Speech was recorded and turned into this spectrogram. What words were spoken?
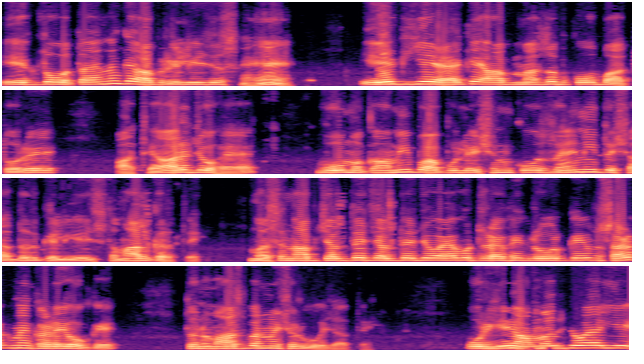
एक तो होता है ना कि आप रिलीजियस हैं, एक ये है कि आप मज़हब को बातौर हथियार जो है, वो मकामी पॉपुलेशन को जहनी तशद के लिए इस्तेमाल करते हैं। मसलन आप चलते चलते जो है, वो ट्रैफ़िक रोड के सड़क में खड़े होके तो नमाज़ पढ़ना शुरू हो जाते हैं। और ये अमल जो है ये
